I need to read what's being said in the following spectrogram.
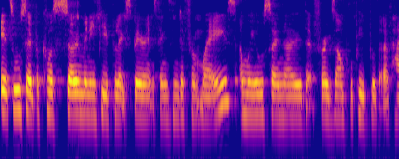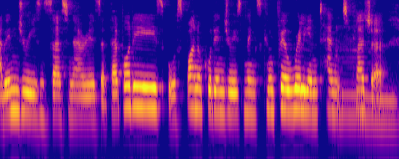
it's also because so many people experience things in different ways. And we also know that for example people that have had injuries in certain areas of their bodies or spinal cord injuries and things can feel really intense pleasure Mm.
